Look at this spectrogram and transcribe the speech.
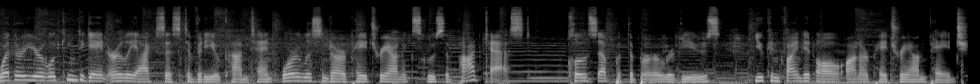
Whether you're looking to gain early access to video content or listen to our Patreon exclusive podcast, Close Up with the Burrow Reviews, you can find it all on our Patreon page.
